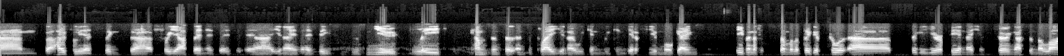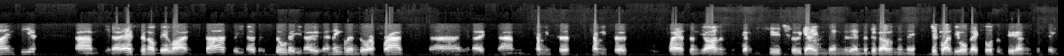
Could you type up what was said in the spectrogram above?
Um, but hopefully, as things uh, free up and as, as uh, you know, as these, this new league comes into into play, you know, we can we can get a few more games even if some of the bigger tour, uh, bigger European nations touring us in the Lions here. Um, you know, absent of their Lions stars, but you know, still that you know, an England or a France, uh, you know, um, coming to coming to play us in the islands is going to be huge for the game and, and the development there, just like the All Blacks was in 2015.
